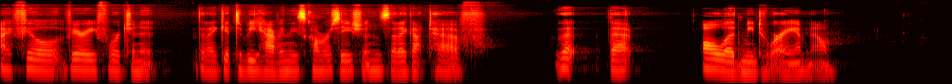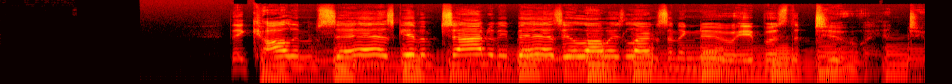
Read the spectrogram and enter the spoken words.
I feel very fortunate that I get to be having these conversations that I got to have. That that all led me to where I am now. They call him obsessed, give him time to be best. He'll always learn something new. He puts the two into God.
